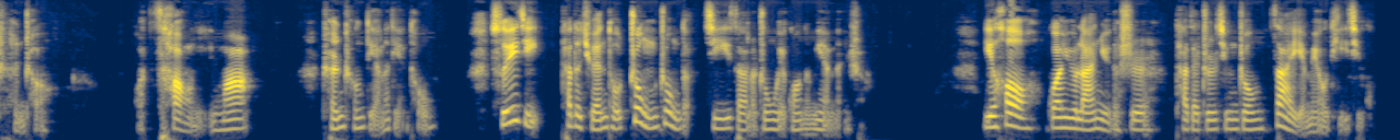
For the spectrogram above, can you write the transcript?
陈诚，我操你妈！”陈诚点了点头，随即。他的拳头重重的击在了钟伟光的面门上。以后关于蓝女的事，他在知青中再也没有提起过，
